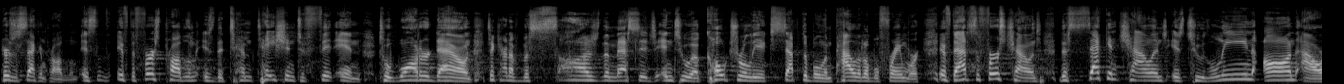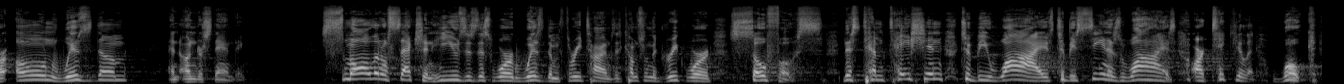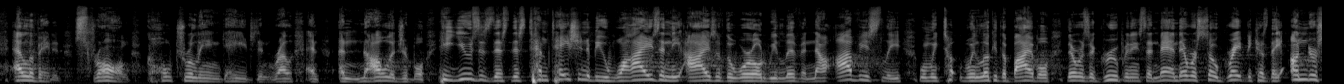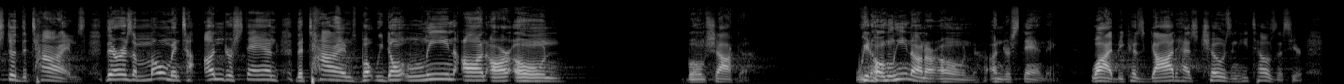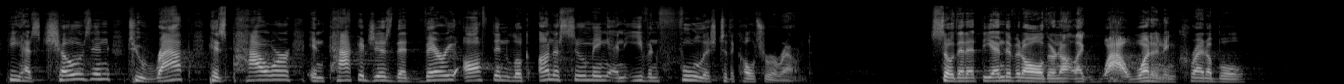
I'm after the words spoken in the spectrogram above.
Here's the second problem. if the first problem is the temptation to fit in, to water down, to kind of massage the message into a culturally acceptable and palatable framework, if that's the first challenge, the second challenge is to lean on our own wisdom and understanding. Small little section, he uses this word wisdom three times. It comes from the Greek word sophos. This temptation to be wise, to be seen as wise, articulate, woke, elevated, strong, culturally engaged, and, rel- and, and knowledgeable. He uses this, this temptation to be wise in the eyes of the world we live in. Now, obviously, when we, t- when we look at the Bible, there was a group and he said, man, they were so great because they understood the times. There is a moment to understand the times, but we don't lean on our own Boom shaka. We don't lean on our own understanding. Why? Because God has chosen, He tells us here, He has chosen to wrap His power in packages that very often look unassuming and even foolish to the culture around. So that at the end of it all, they're not like, wow, what an incredible.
